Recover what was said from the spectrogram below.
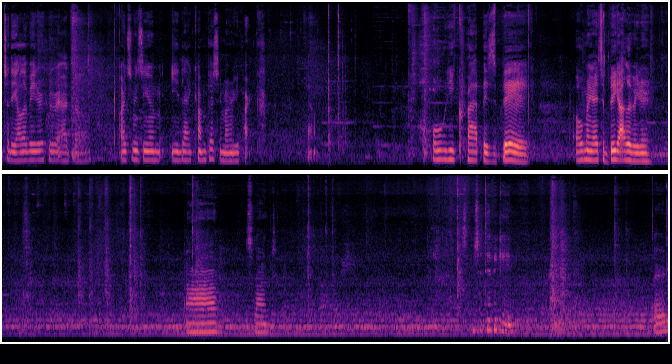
to the elevator here at the Arts Museum ELAC Campus in Monterey Park. Yeah. Holy crap, it's big. Oh my god, it's a big elevator. Uh, it's locked. Certificate. Third.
